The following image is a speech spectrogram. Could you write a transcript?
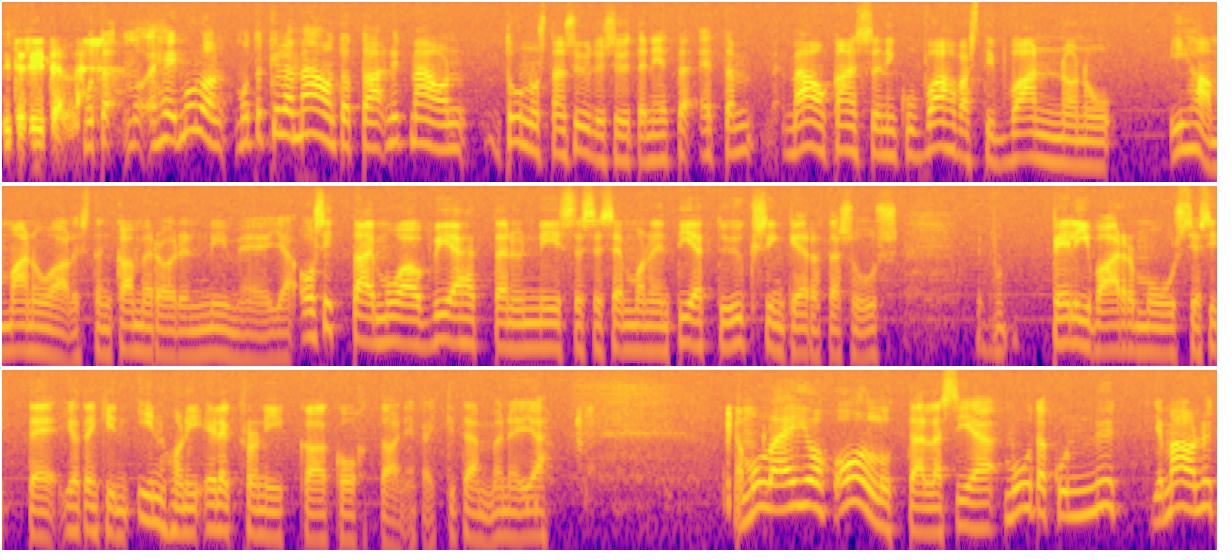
Miten itsellä? Mutta hei, mulla on, mutta kyllä mä on tota, nyt mä on, tunnustan syyllisyyteni, että, että mä oon kanssa niin kuin vahvasti vannonut ihan manuaalisten kameroiden nimeä ja osittain mua on viehättänyt niissä se semmoinen tietty yksinkertaisuus, pelivarmuus ja sitten jotenkin inhoni elektroniikkaa kohtaan ja kaikki tämmöinen ja ja mulla ei ole ollut tällaisia muuta kuin nyt ja mä oon nyt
